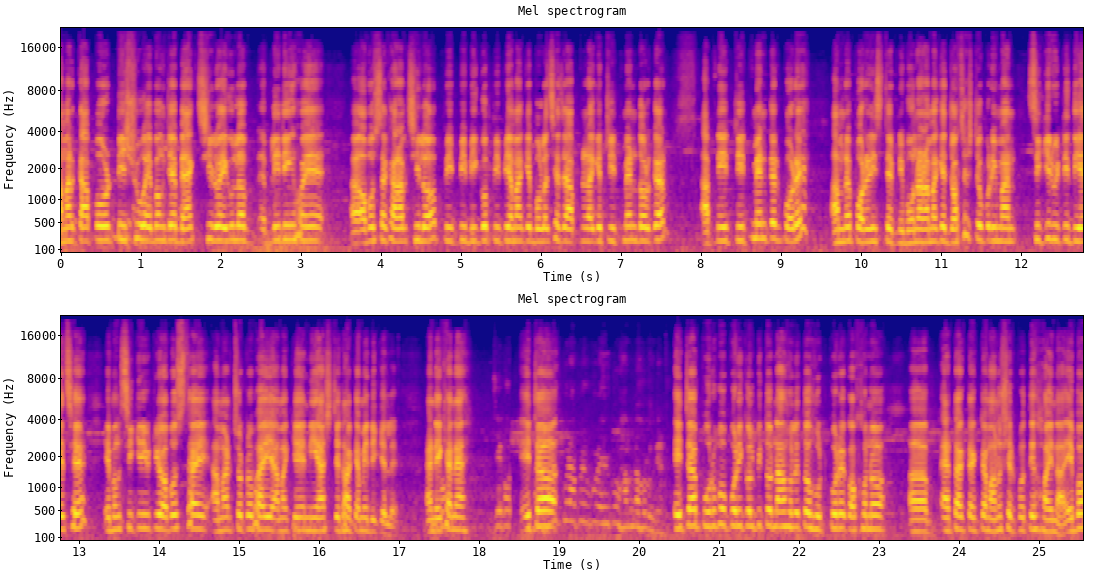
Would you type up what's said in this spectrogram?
আমার কাপড় টিস্যু এবং যে ব্যাগ ছিল এগুলো ব্লিডিং হয়ে অবস্থা খারাপ ছিল। পিপি বিজ্ঞ পিপি আমাকে বলেছে যে আপনার আগে ট্রিটমেন্ট দরকার। আপনি ট্রিটমেন্টের পরে আমরা পরের স্টেপ নিব। ওনার আমাকে যথেষ্ট পরিমাণ সিকিউরিটি দিয়েছে এবং সিকিউরিটি অবস্থায় আমার ছোট ভাই আমাকে নিয়ে আসছে ঢাকা মেডিকেলে অ্যান্ড এখানে এটা এটা পূর্ব পরিকল্পিত না হলে তো হুট করে কখনো অ্যাটাক একটা মানুষের প্রতি হয় না। এবং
